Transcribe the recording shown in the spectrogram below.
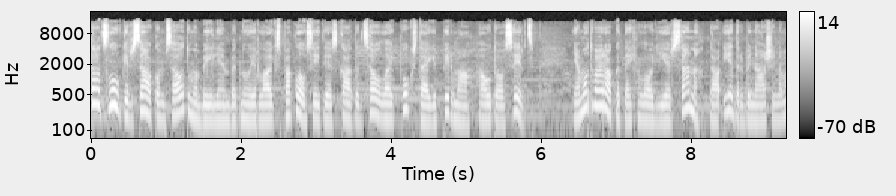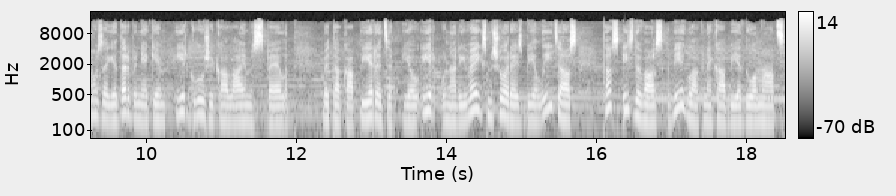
Tāds lūk ir sākums automobīļiem, bet nu ir laiks paklausīties, kā tad savulaik pukstēja pirmā auto sirds. Ņemot vērā, ka tehnoloģija ir sena, tā iedarbināšana muzeja darbiniekiem ir gluži kā laimes spēle. Bet tā kā pieredze jau ir un arī veiksme šoreiz bija līdzās, tas izdevās vieglāk nekā bija domāts.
